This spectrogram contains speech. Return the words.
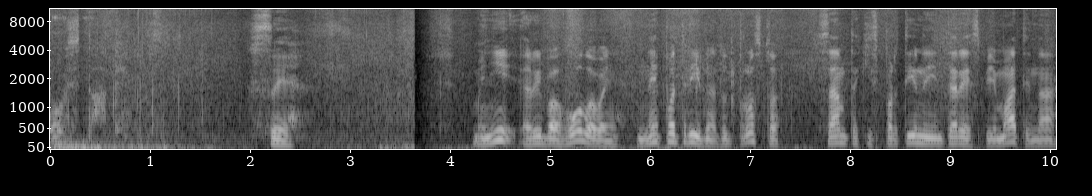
Ось так. Все. Мені риба головень не потрібна. Тут просто сам такий спортивний інтерес піймати на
